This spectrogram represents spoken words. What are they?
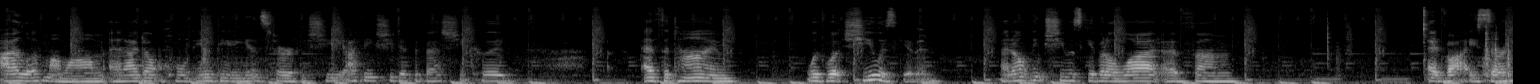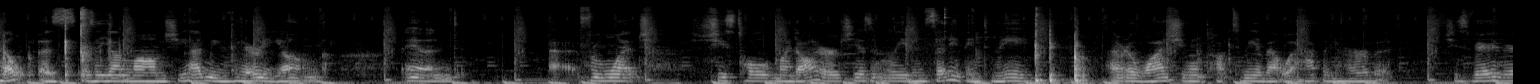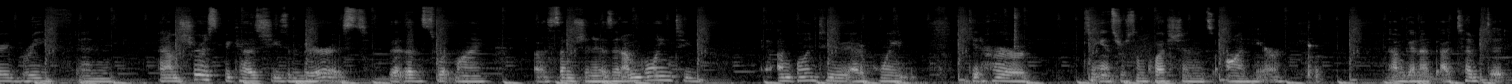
I love my mom, and I don't hold anything against her because she, I think she did the best she could at the time with what she was given. I don't think she was given a lot of um, advice or help as, as a young mom. She had me very young, and uh, from what she's told my daughter, she hasn't really even said anything to me. I don't know why she won't talk to me about what happened to her, but she's very, very brief, and and I'm sure it's because she's embarrassed. That that's what my assumption is, and I'm going to, I'm going to at a point get her to answer some questions on here. I'm gonna attempt it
